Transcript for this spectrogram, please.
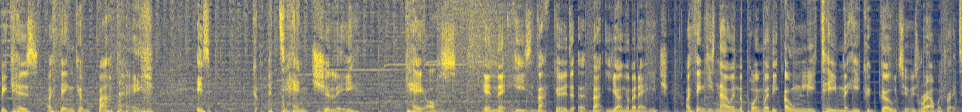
Because i think mbappe is potentially chaos in that he's that good at that young of an age. I think he's now in the point where the only team that he could go to is real madrid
